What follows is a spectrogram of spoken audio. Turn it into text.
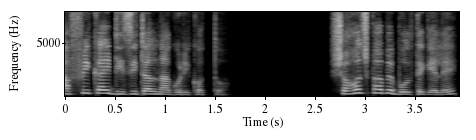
আফ্রিকায় ডিজিটাল নাগরিকত্ব। সহজভাবে বলতে গেলে,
